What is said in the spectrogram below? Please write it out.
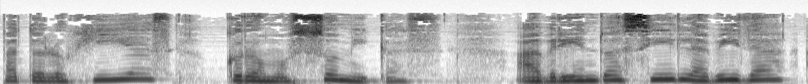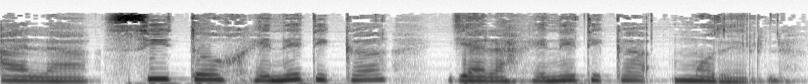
patologías cromosómicas, abriendo así la vida a la citogenética y a la genética moderna.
